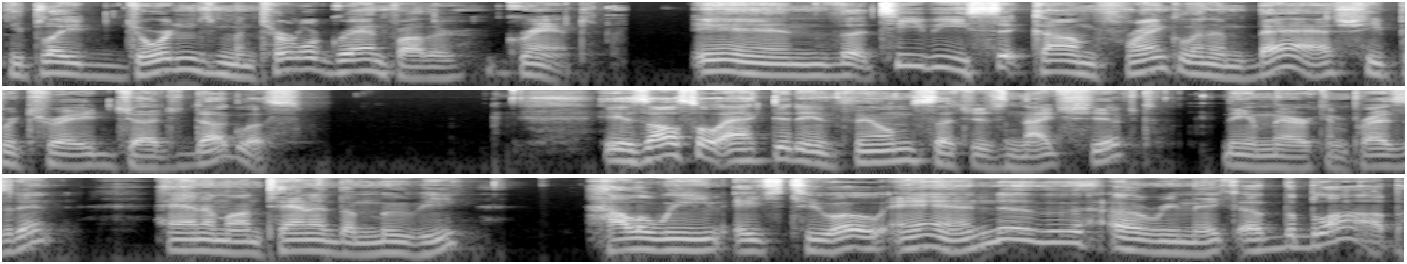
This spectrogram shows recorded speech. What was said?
he played Jordan's maternal grandfather, Grant. In the TV sitcom Franklin and Bash, he portrayed Judge Douglas. He has also acted in films such as Night Shift, The American President, Hannah Montana the Movie, Halloween H2O, and a remake of The Blob.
